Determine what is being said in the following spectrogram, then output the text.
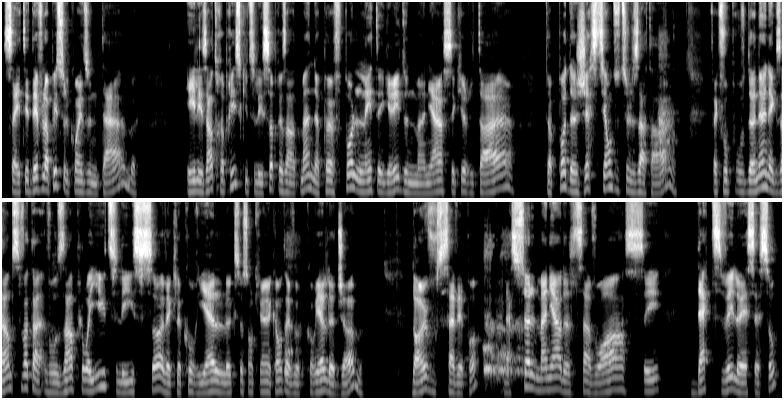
Ça a été développé sur le coin d'une table et les entreprises qui utilisent ça présentement ne peuvent pas l'intégrer d'une manière sécuritaire. Tu n'as pas de gestion d'utilisateur. Fait que pour vous donner un exemple, si vos employés utilisent ça avec le courriel, qui se sont créés un compte avec votre courriel de job, d'un, vous ne savez pas. La seule manière de le savoir, c'est d'activer le SSO.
